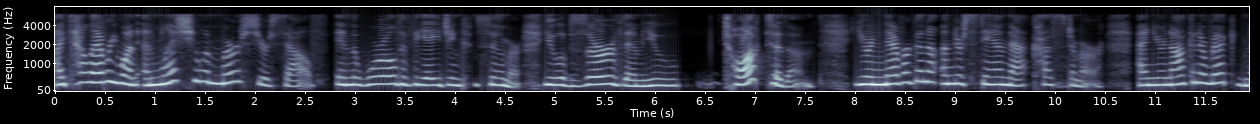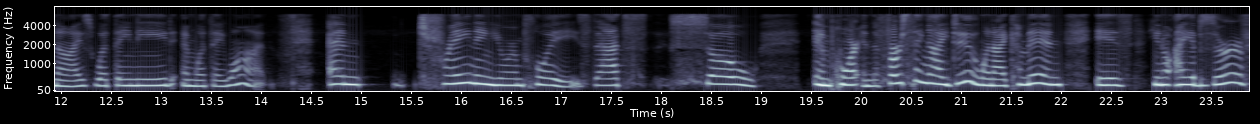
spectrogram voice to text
I tell everyone, unless you immerse yourself in the world of the aging consumer, you observe them, you talk to them, you're never going to understand that customer and you're not going to recognize what they need and what they want. And training your employees, that's so important. The first thing I do when I come in is, you know, I observe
